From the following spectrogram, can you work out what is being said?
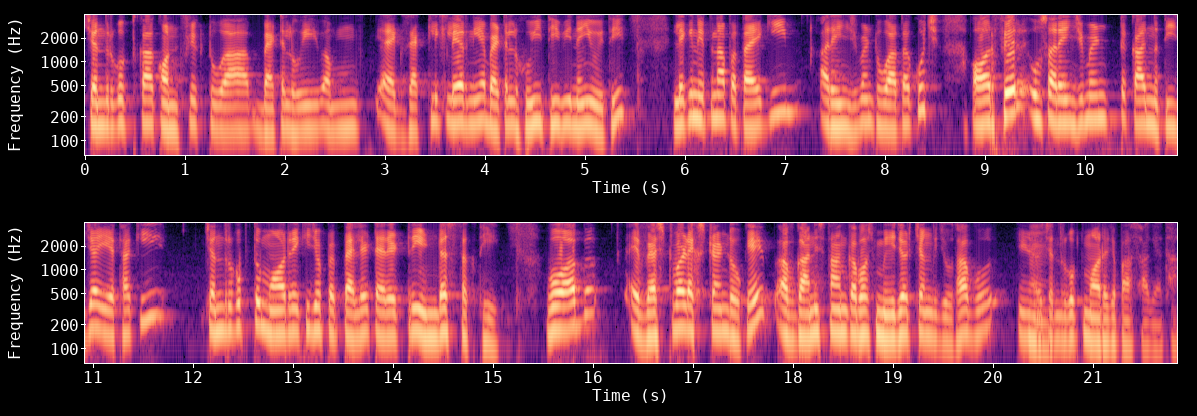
चंद्रगुप्त का कॉन्फ्लिक्ट हुआ बैटल हुई। एग्जैक्टली क्लियर नहीं है बैटल हुई थी भी, नहीं हुई थी। लेकिन इतना पता है कि अरेंजमेंट हुआ था कुछ, और फिर उस अरेंजमेंट का नतीजा ये था कि चंद्रगुप्त मौर्य की जो पहले टेरिटरी इंडस तक थी, वो अब वेस्टवर्ड एक्सटेंड होके अफ़गानिस्तान का बहुत मेजर चंग जो था वो हम्म। चंद्रगुप्त मौर्य के पास आ गया था।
